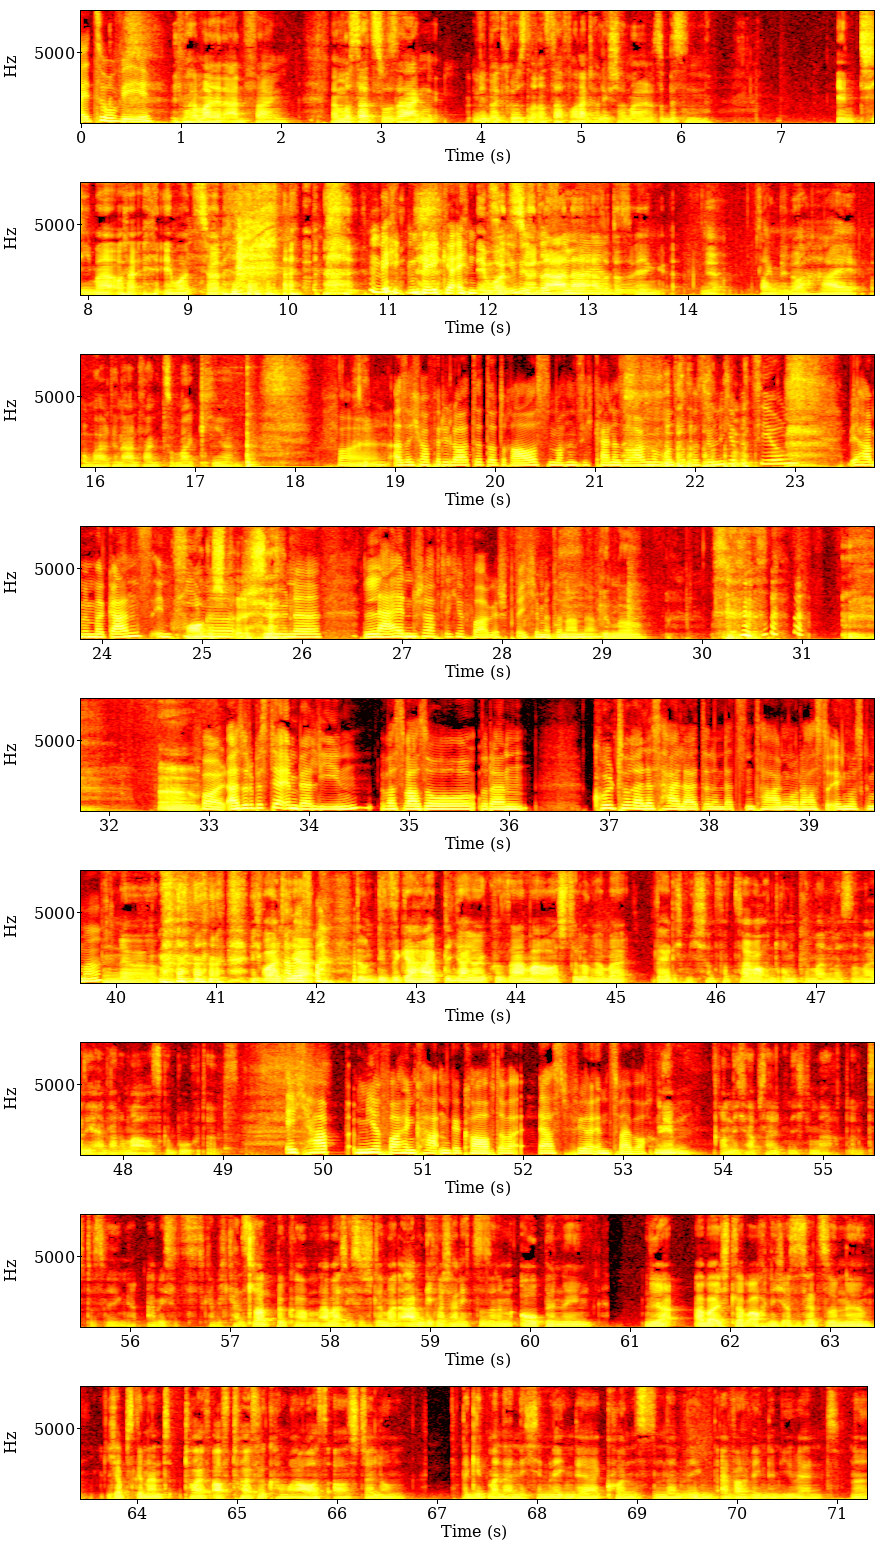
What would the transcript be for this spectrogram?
Hi, Tobi. Ich mache mal den Anfang. Man muss dazu sagen, wir begrüßen uns davor natürlich schon mal so ein bisschen intimer oder emotional. mega, intim emotionaler. Also deswegen ja, sagen wir nur Hi, um halt den Anfang zu markieren. Voll. Also ich hoffe, die Leute da draußen machen sich keine Sorgen um unsere persönliche Beziehung. Wir haben immer ganz intime, schöne, leidenschaftliche Vorgespräche miteinander. Genau. Ähm. Voll. Also du bist ja in Berlin. Was war so, so dein kulturelles Highlight in den letzten Tagen oder hast du irgendwas gemacht? Nö. ich wollte aber ja diese gehypte Yaya Kusama-Ausstellung, aber da hätte ich mich schon vor zwei Wochen drum kümmern müssen, weil die einfach immer ausgebucht ist. Ich habe mir vorhin Karten gekauft, aber erst für in zwei Wochen. Eben. Und ich habe es halt nicht gemacht und deswegen habe ich jetzt hab ich keinen Slot bekommen. Aber es ist nicht so schlimm. Heute Abend gehe ich wahrscheinlich zu so einem Opening. Ja, aber ich glaube auch nicht. Es ist halt so eine, ich habe es genannt, Teuf, auf Teufel komm raus Ausstellung. Da geht man dann nicht hin wegen der Kunst, sondern wegen, einfach wegen dem Event. Ne?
